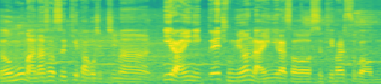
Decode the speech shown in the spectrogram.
너무 많아서 스킵하고 싶지만 이 라인이 꽤 중요한 라인이라서 스킵할 수가 없네요.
